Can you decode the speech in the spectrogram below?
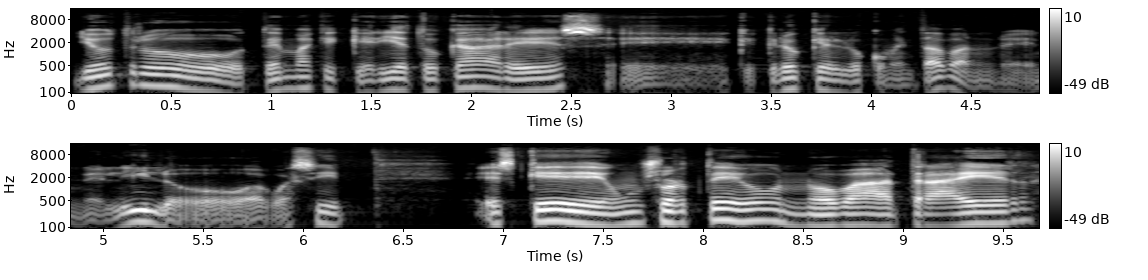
Y otro tema que quería tocar es, eh, que creo que lo comentaban en el hilo o algo así, es que un sorteo no va a atraer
